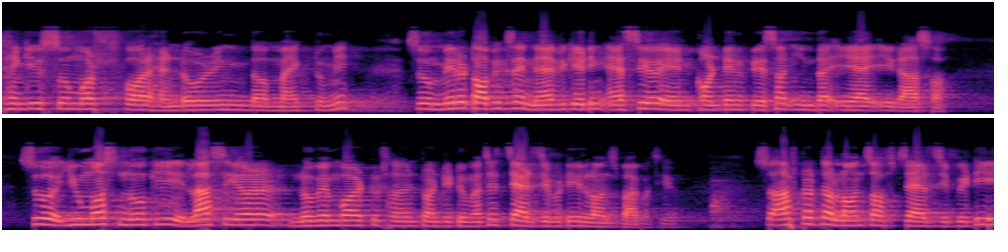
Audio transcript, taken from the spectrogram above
thank you so much for handing over the mic to me so मेरो टपिक चाहिँ navigating SEO and content creation in the AI era छ सो यु मस्ट नो कि last year November two thousand twenty टूमा चाहिँ च्याट जिपिटी लन्च भएको थियो. So after the launch of ChatGPT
